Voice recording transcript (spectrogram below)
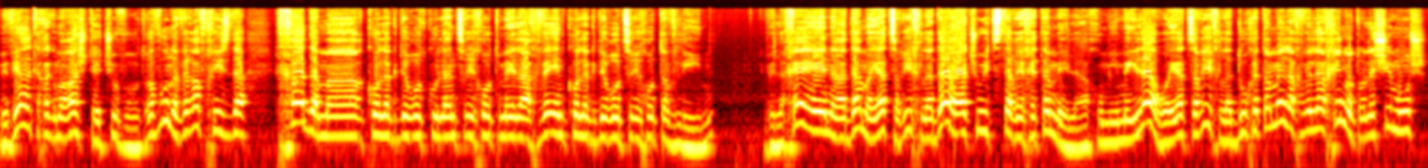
מביאה על כך הגמרא שתי תשובות, רב הונא ורב חיסדא. חד אמר כל הגדרות כולן צריכות מלח ואין כל הגדרות צריכות תבלין. ולכן האדם היה צריך לדעת שהוא יצטרך את המלח, וממילא הוא היה צריך לדוך את המלח ולהכין אותו לשימוש.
